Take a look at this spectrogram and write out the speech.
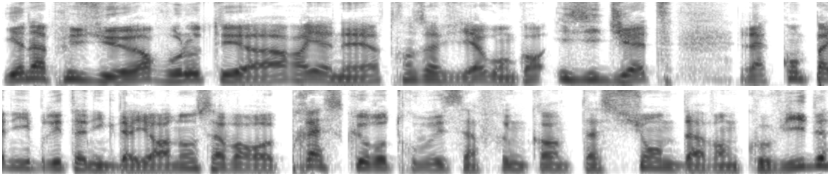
il y en a plusieurs. Volotea, Ryanair, Transavia ou encore EasyJet. La compagnie britannique d'ailleurs annonce avoir euh, presque retrouvé sa fréquentation d'avant Covid.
